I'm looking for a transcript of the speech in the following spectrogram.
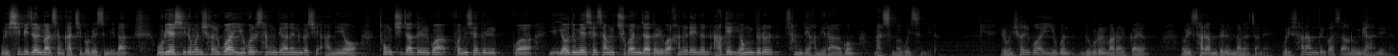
우리 12절 말씀 같이 보겠습니다. 우리의 씨름은 혈과 육을 상대하는 것이 아니요 통치자들과 권세들과 이 어둠의 세상 주관자들과 하늘에 있는 악의 영들을 상대함이라고 말씀하고 있습니다. 여러분 혈과 육은 누구를 말할까요? 우리 사람들을 말하잖아요. 우리 사람들과 싸우는 게 아니에요.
